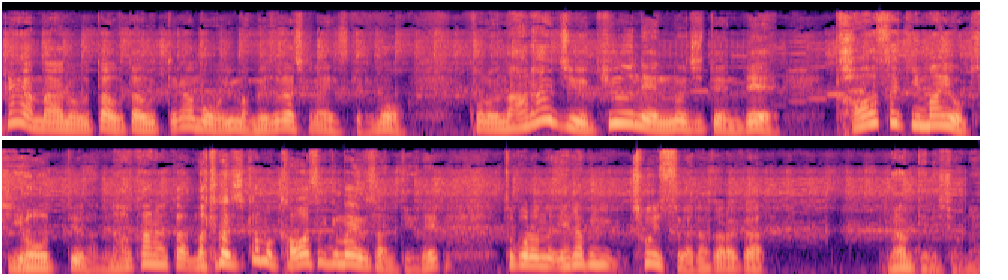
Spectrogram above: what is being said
が、まあ、あの歌を歌うっていうのはもう今珍しくないですけども、この79年の時点で、川崎麻世起用っていうのはなかなか、またしかも川崎麻世さんっていうね、ところの選び、チョイスがなかなか、なんて言うんでしょうね。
